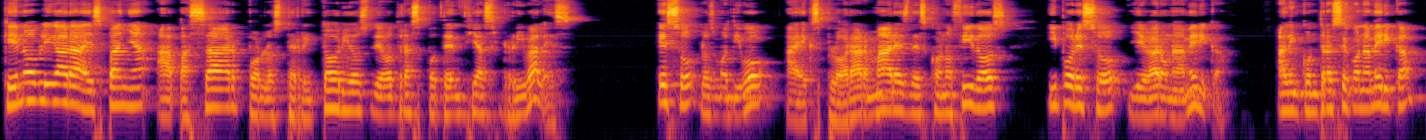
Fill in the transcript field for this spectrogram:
que no obligara a España a pasar por los territorios de otras potencias rivales. Eso los motivó a explorar mares desconocidos y por eso llegaron a América. Al encontrarse con América,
